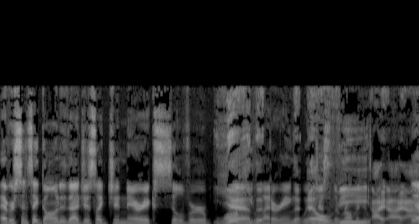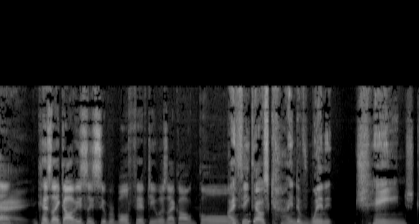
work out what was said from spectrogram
ever since they gone to that just like generic silver blocky yeah, the, lettering the with just the Roman I, I, I. yeah because like obviously Super Bowl fifty was like all gold I think that was kind of when it changed.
